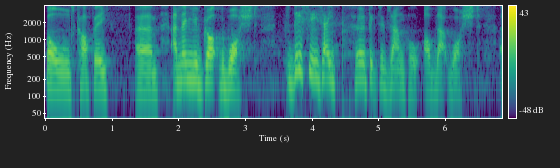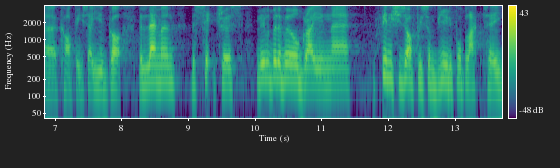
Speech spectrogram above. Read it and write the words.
bold coffee. Um, and then you've got the washed. This is a perfect example of that washed uh, coffee. So you've got the lemon, the citrus, a little bit of Earl Grey in there, finishes off with some beautiful black tea.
